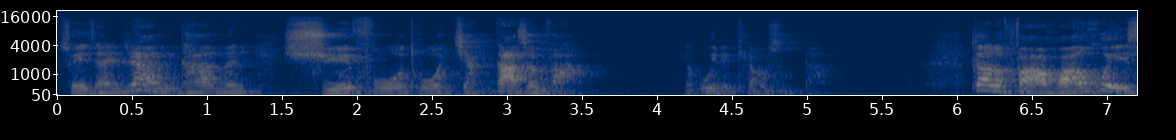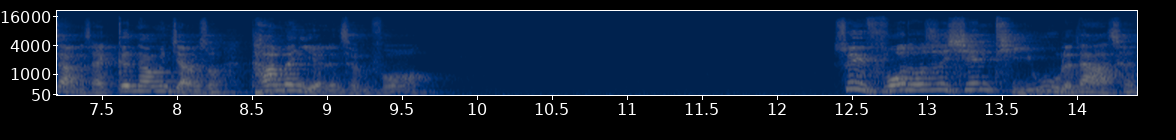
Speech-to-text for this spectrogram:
所以才让他们学佛陀讲大乘法，要为了调熟他们。到了法华会上，才跟他们讲说，他们也能成佛。所以佛陀是先体悟了大乘，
